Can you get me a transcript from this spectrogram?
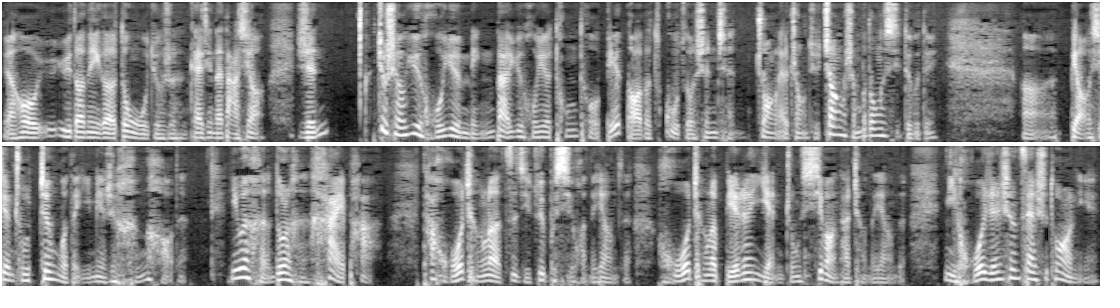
然后遇到那个动物就是很开心的大笑。人。就是要越活越明白，越活越通透，别搞得故作深沉，装来装去，装什么东西，对不对？啊，表现出真我的一面是很好的，因为很多人很害怕，他活成了自己最不喜欢的样子，活成了别人眼中希望他成的样子。你活人生在世多少年？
